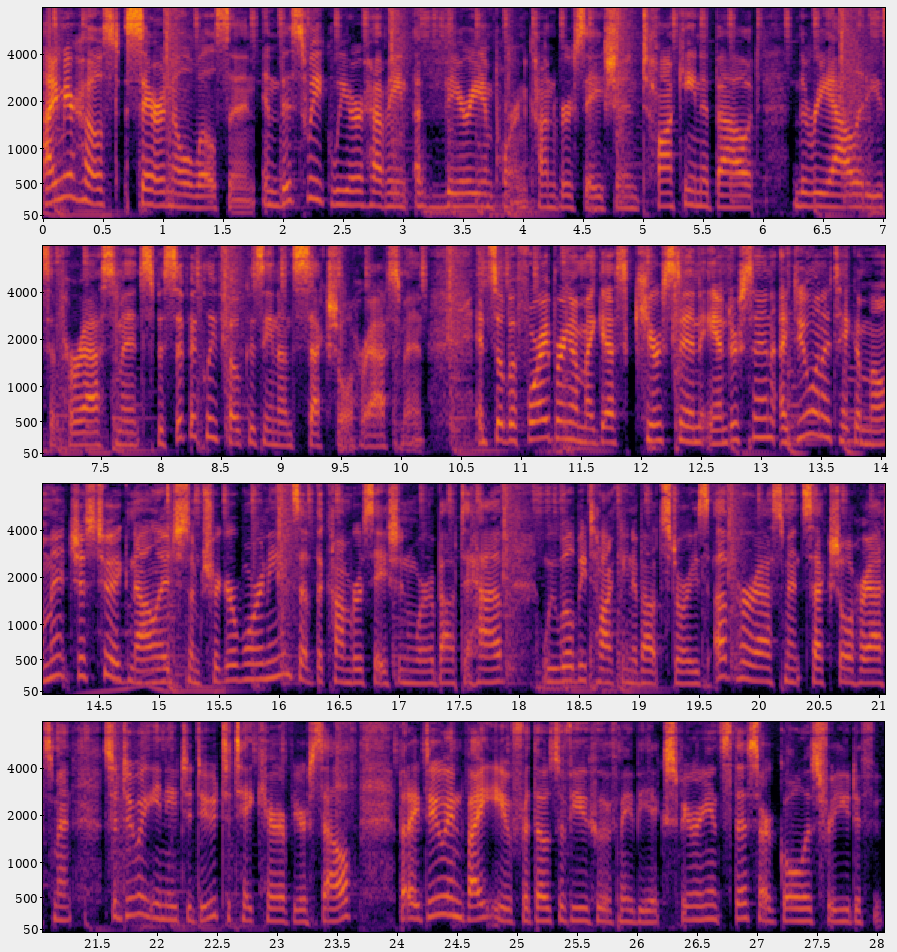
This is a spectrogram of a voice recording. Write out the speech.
I'm your host, Sarah Noll Wilson, and this week we are having a very important conversation talking about the realities of harassment, specifically focusing on sexual harassment. And so before I bring on my guest, Kirsten Anderson, I do want to take a moment just to acknowledge some trigger warnings of the conversation we're about to have. We will be talking about stories of harassment, sexual harassment, so do what you need to do to take care of yourself. But I do invite you, for those of you who have maybe experienced this, our goal is for you to f-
